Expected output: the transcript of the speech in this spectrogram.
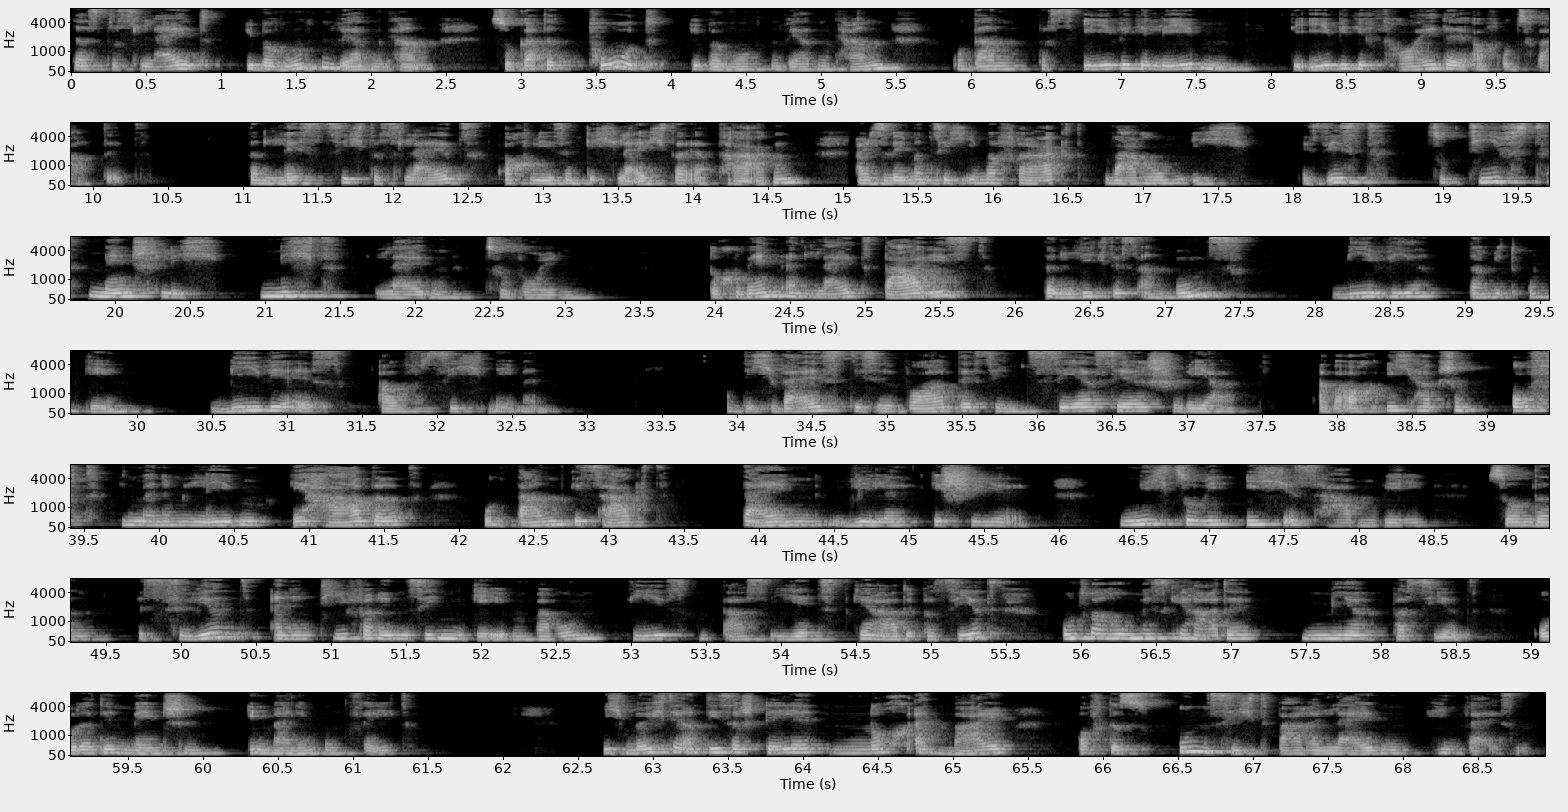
dass das Leid überwunden werden kann, sogar der Tod überwunden werden kann und dann das ewige Leben, die ewige Freude auf uns wartet, dann lässt sich das Leid auch wesentlich leichter ertragen, als wenn man sich immer fragt, warum ich. Es ist zutiefst menschlich, nicht leiden zu wollen. Doch wenn ein Leid da ist, dann liegt es an uns, wie wir damit umgehen, wie wir es auf sich nehmen. Und ich weiß, diese Worte sind sehr, sehr schwer, aber auch ich habe schon oft in meinem Leben gehadert und dann gesagt, dein Wille geschehe. Nicht so, wie ich es haben will, sondern es wird einen tieferen Sinn geben, warum dies und das jetzt gerade passiert und warum es gerade mir passiert oder den Menschen in meinem Umfeld. Ich möchte an dieser Stelle noch einmal auf das unsichtbare Leiden hinweisen.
